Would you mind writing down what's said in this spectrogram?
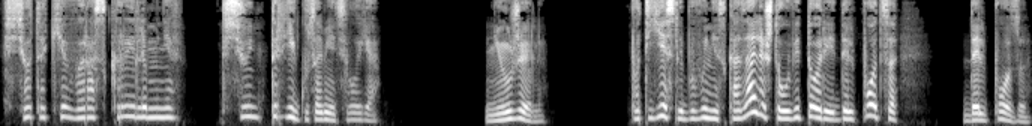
«Все-таки вы раскрыли мне всю интригу», — заметила я. «Неужели?» «Вот если бы вы не сказали, что у Витории Дель Поца Дель Позо.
